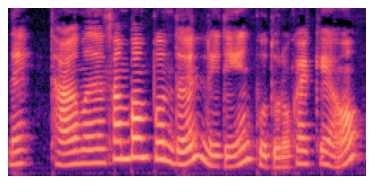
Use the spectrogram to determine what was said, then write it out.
네, 다음은 3번 분들 리딩 보도록 할게요.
